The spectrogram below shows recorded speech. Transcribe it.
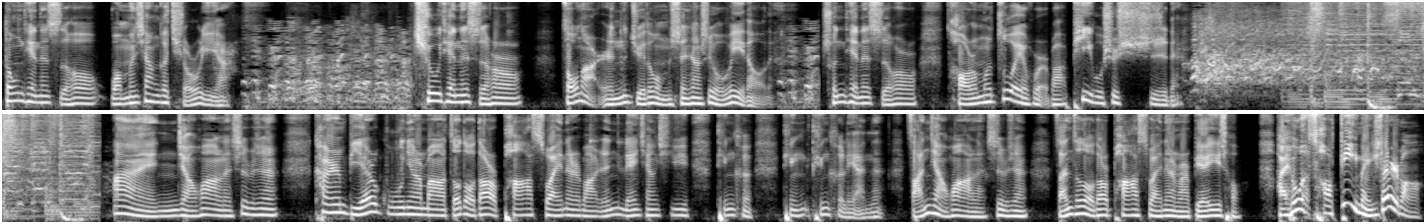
冬天的时候，我们像个球一样；秋天的时候，走哪儿人都觉得我们身上是有味道的；春天的时候，好容易坐一会儿吧，屁股是湿的。哎，你讲话了是不是？看人别人姑娘吧，走走道啪摔那儿吧，人家怜香惜玉，挺可挺挺可怜的。咱讲话了是不是？咱走走道啪摔那儿，别人一瞅，哎呦我操，地没事吧？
